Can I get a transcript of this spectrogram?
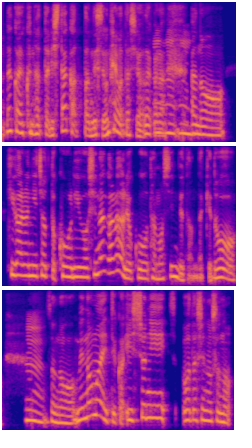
ん。仲良くなったりしたかったんですよね、私は。だから、うんうんうんあの、気軽にちょっと交流をしながら旅行を楽しんでたんだけど、うん。その目の前っていうか一緒に私のその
